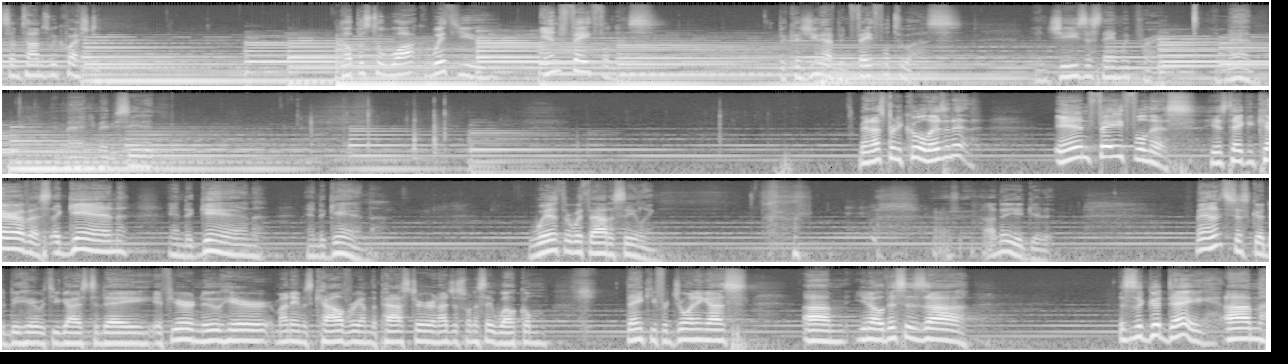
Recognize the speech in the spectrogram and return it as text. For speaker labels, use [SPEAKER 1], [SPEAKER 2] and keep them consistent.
[SPEAKER 1] sometimes we question. Help us to walk with you in faithfulness because you have been faithful to us. In Jesus' name we pray. Amen. Amen. You may be seated. Man, that's pretty cool, isn't it? In faithfulness, He has taken care of us again and again and again, with or without a ceiling. I knew you'd get it. Man, it's just good to be here with you guys today. If you're new here, my name is Calvary. I'm the pastor, and I just want to say welcome. Thank you for joining us. Um, you know, this is uh, this is a good day. Um,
